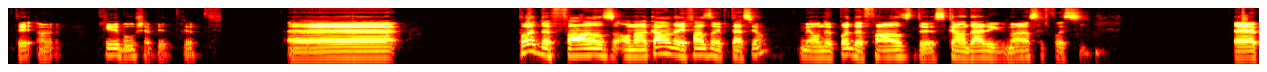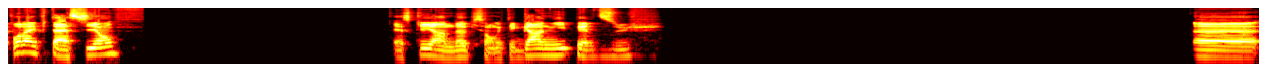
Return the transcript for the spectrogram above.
C'était un très beau chapitre. Euh, Pas de phase. On a encore des phases de réputation, mais on n'a pas de phase de scandale et rumeur cette fois-ci. Euh, pour la réputation, est-ce qu'il y en a qui ont été gagnés, perdus? Euh,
